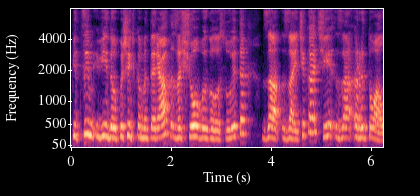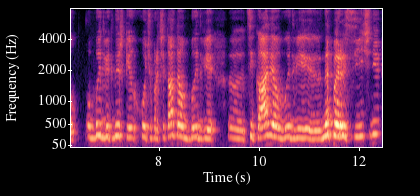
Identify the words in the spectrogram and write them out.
Під цим відео пишіть в коментарях, за що ви голосуєте: за зайчика чи за ритуал. Обидві книжки хочу прочитати, обидві е, цікаві, обидві непересічні.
